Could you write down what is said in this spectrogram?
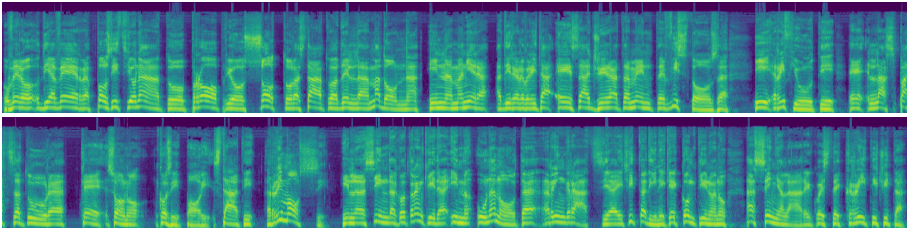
ovvero di aver posizionato proprio sotto la statua della Madonna in maniera, a dire la verità, esageratamente vistosa i rifiuti e la spazzatura che sono così poi stati rimossi. Il sindaco Tranchida in una nota ringrazia i cittadini che continuano a segnalare queste criticità.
